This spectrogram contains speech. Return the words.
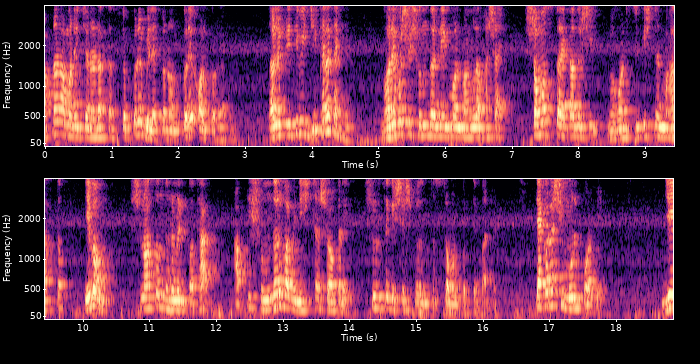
আপনারা আমার এই চ্যানেলটা সাবস্ক্রাইব করে বেলাইকন অন করে অল করে রাখুন। তাহলে পৃথিবীর যেখানে থাকবেন, ঘরে বসে সুন্দর নির্মল বাংলা ভাষায় সমস্ত একাদশী ভগবান শ্রীকৃষ্ণের মাহাত্ম এবং সনাতন ধর্মের কথা আপনি সুন্দরভাবে নিষ্ঠা সহকারে শুরু থেকে শেষ পর্যন্ত শ্রবণ করতে পারবেন। তো এখন আসি মূল পর্বে, যে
